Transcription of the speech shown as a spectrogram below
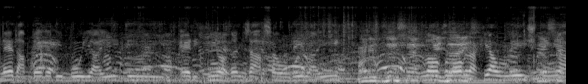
né? Da pega de boi aí, de Eriquinho, organização dele aí. Bora, 17 Logo, logo Moisés. daqui ao mês tem a 17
